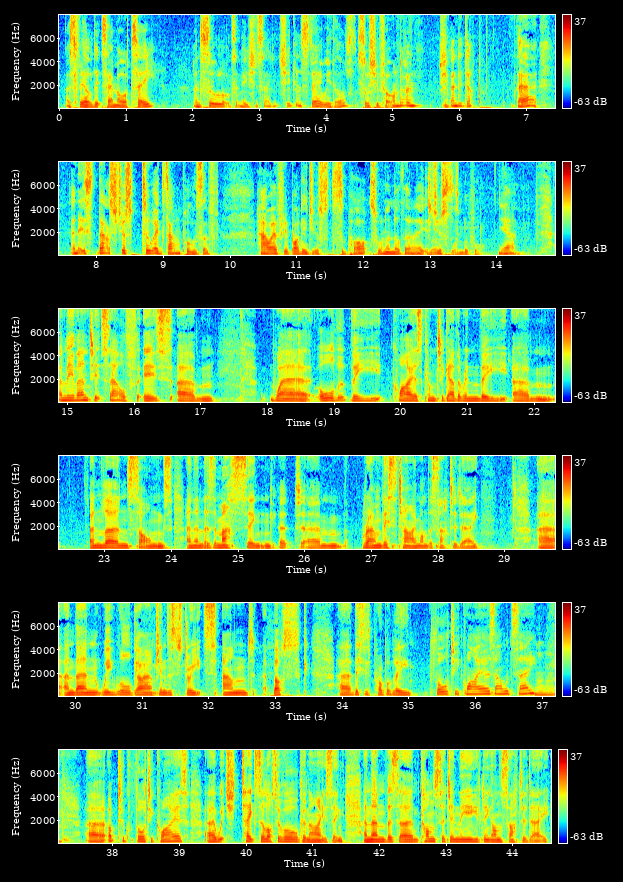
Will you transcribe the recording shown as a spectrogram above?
has failed its MOT. And Sue looked at me, she said, She can stay with us. So she phoned her and she mm. ended up there. And it's that's just two examples of how everybody just supports one another. And it's that's just wonderful. Yeah. And the event itself is um, where all the, the, choirs come together in the um, and learn songs, and then there's a mass sing at um, around this time on the Saturday. Uh, and then we will go out in the streets and busk. Uh, this is probably 40 choirs, I would say, mm-hmm. uh, up to 40 choirs, uh, which takes a lot of organising. And then there's a concert in the evening on Saturday,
